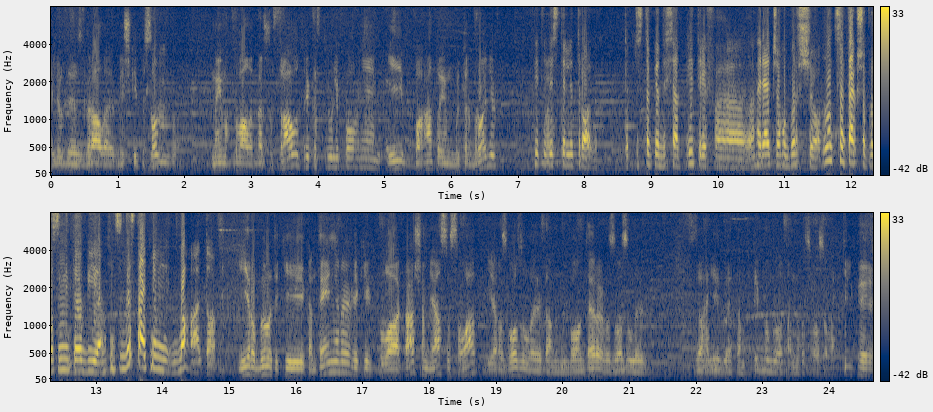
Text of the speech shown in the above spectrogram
люди збирали мішки пісок. Ми їм готували першу страву, три каструлі повні, і багато їм бутербродів. 50-літрових. Тобто 150 літрів е, гарячого борщу. Ну це так, щоб розуміти об'єм. Це достатньо багато. І робили такі контейнери, в яких була каша, м'ясо, салат. І розвозили там волонтери, розвозили взагалі, де там потрібно було, там розвозили. Тільки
